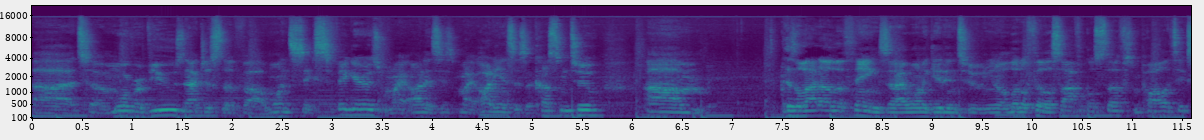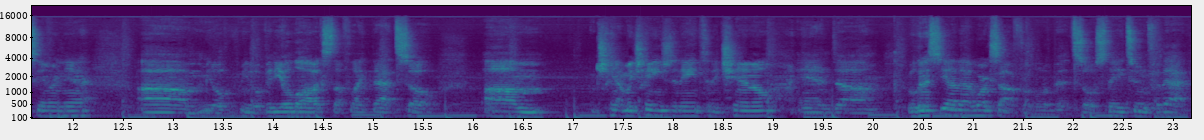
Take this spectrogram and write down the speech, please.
uh, to more reviews, not just of uh, one six figures, my audience is my audience is accustomed to. Um, there's a lot of other things that I want to get into. You know, a little philosophical stuff, some politics here and there. Um, you know, you know, video logs, stuff like that. So. Um, I'm gonna change the name to the channel and uh, we're gonna see how that works out for a little bit so stay tuned for that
